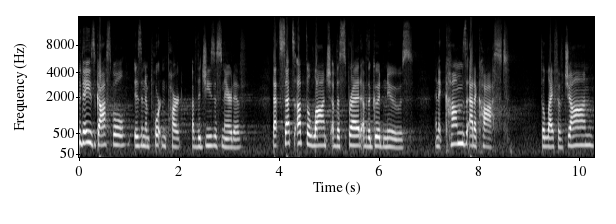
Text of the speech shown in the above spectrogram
Today's gospel is an important part of the Jesus narrative that sets up the launch of the spread of the good news, and it comes at a cost the life of John,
